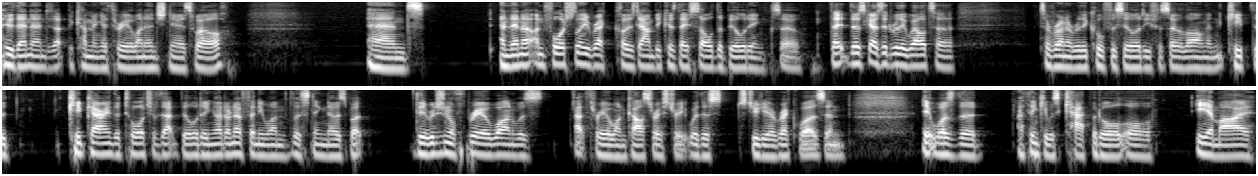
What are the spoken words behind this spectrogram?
who then ended up becoming a 301 engineer as well. And and then uh, unfortunately, Rec closed down because they sold the building. So they, those guys did really well to to run a really cool facility for so long and keep the keep carrying the torch of that building. I don't know if anyone listening knows, but the original 301 was at 301 Castlereagh Street where this studio rec was, and it was the I think it was Capitol or EMI,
